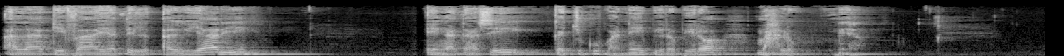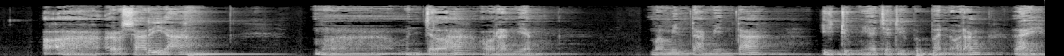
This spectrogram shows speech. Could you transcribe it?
ala kifayatil aghyari ingatasi kecukupane piro-piro makhluk ya. Uh, syariah me mencela orang yang meminta-minta hidupnya jadi beban orang lain.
